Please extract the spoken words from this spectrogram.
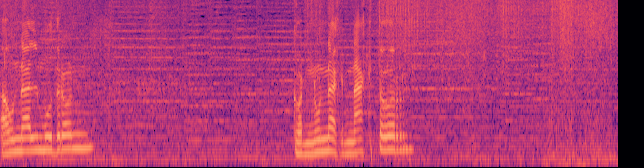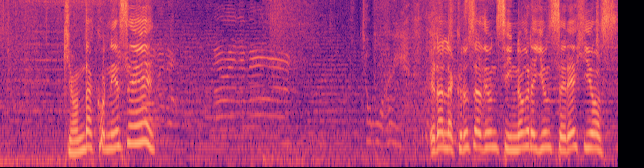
A un almudrón. Con un agnactor. ¿Qué onda con ese? Era la cruza de un sinogre y un ceregios.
